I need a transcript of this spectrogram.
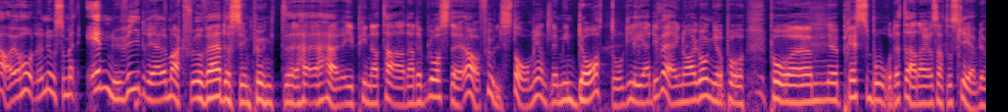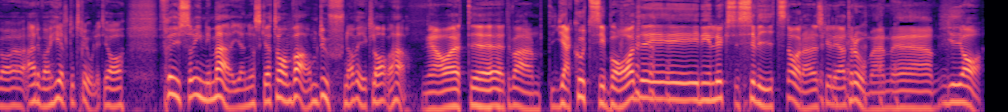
Ja, jag håller nog som en ännu vidrigare match ur vädersynpunkt eh, här i Pinatar där det blåste, ja, full storm egentligen. Min dator gled iväg några gånger på, på ehm, pressbordet där, där jag satt och skrev. Det var, ja, det var helt otroligt. Jag fryser in i märgen. Jag ska ta en varm dusch när vi är klara här. Ja, ett, eh, ett varmt jacuzzibad i, i din lyxsvit snarare skulle jag tro, men eh, ja.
